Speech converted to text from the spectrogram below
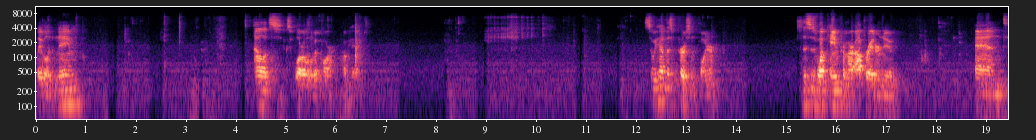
Label it name. Now let's explore a little bit more. Okay. So we have this person pointer. This is what came from our operator new. And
